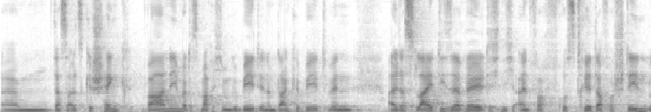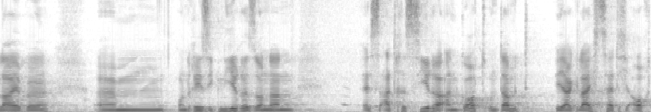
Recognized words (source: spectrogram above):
ähm, das als Geschenk wahrnehme, das mache ich im Gebet, in einem Dankgebet, wenn all das Leid dieser Welt ich nicht einfach frustriert davor stehen bleibe ähm, und resigniere, sondern es adressiere an Gott und damit ja gleichzeitig auch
